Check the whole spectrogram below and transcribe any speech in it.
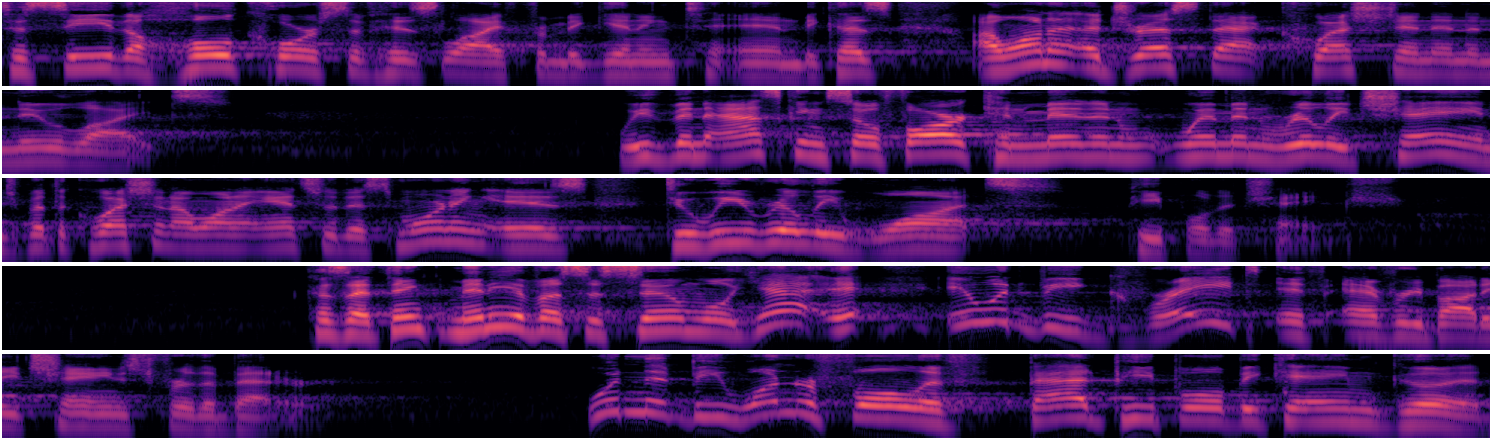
to see the whole course of his life from beginning to end because I want to address that question in a new light. We've been asking so far can men and women really change? But the question I want to answer this morning is do we really want people to change? Because I think many of us assume, well, yeah, it, it would be great if everybody changed for the better. Wouldn't it be wonderful if bad people became good?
